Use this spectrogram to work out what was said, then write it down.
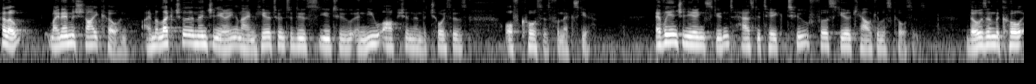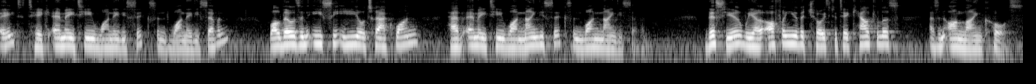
Hello, my name is Shai Cohen. I'm a lecturer in engineering and I'm here to introduce you to a new option in the choices of courses for next year. Every engineering student has to take two first-year calculus courses. Those in the Core 8 take MAT 186 and 187, while those in ECE or Track 1 have MAT 196 and 197. This year, we are offering you the choice to take calculus as an online course.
